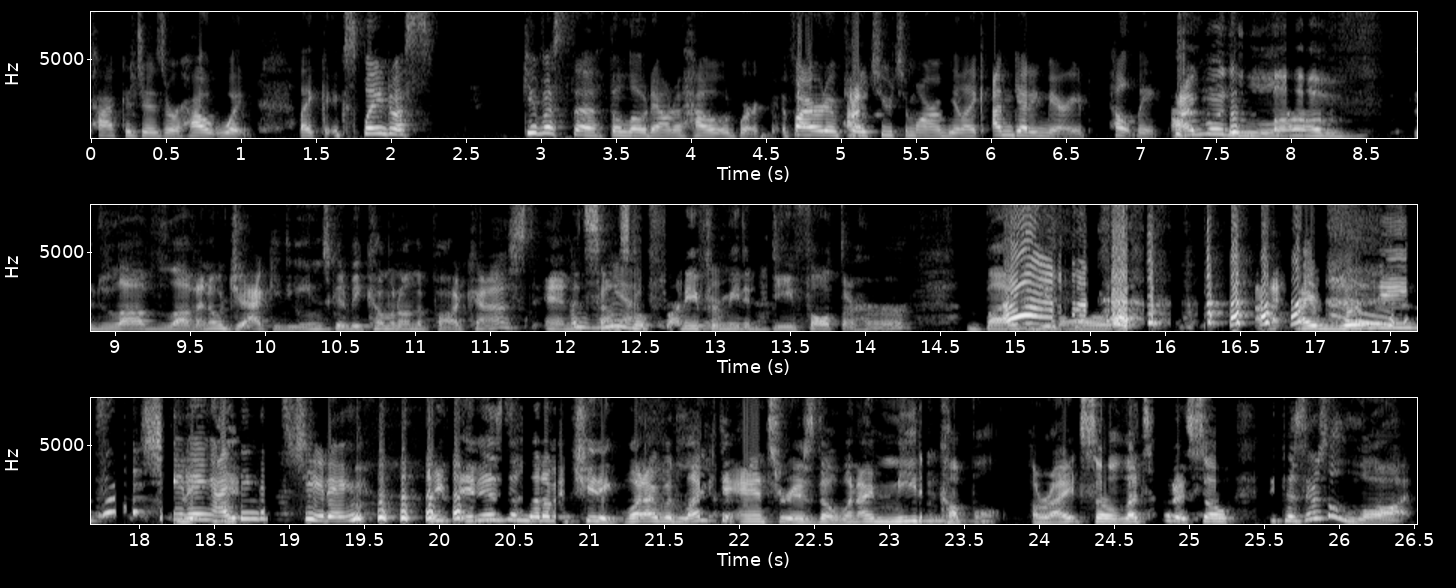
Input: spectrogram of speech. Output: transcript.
packages or how what like explain to us give us the the lowdown of how it would work. If i were to approach I, you tomorrow and be like i'm getting married help me. I would love love love. I know jackie dean's going to be coming on the podcast and oh, it sounds yeah. so funny for me to default to her but you ah! know I, really cheating. I think that's cheating. it, it is a little bit cheating. What I would like to answer is though, when I meet a couple, all right. So let's put it so because there's a lot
